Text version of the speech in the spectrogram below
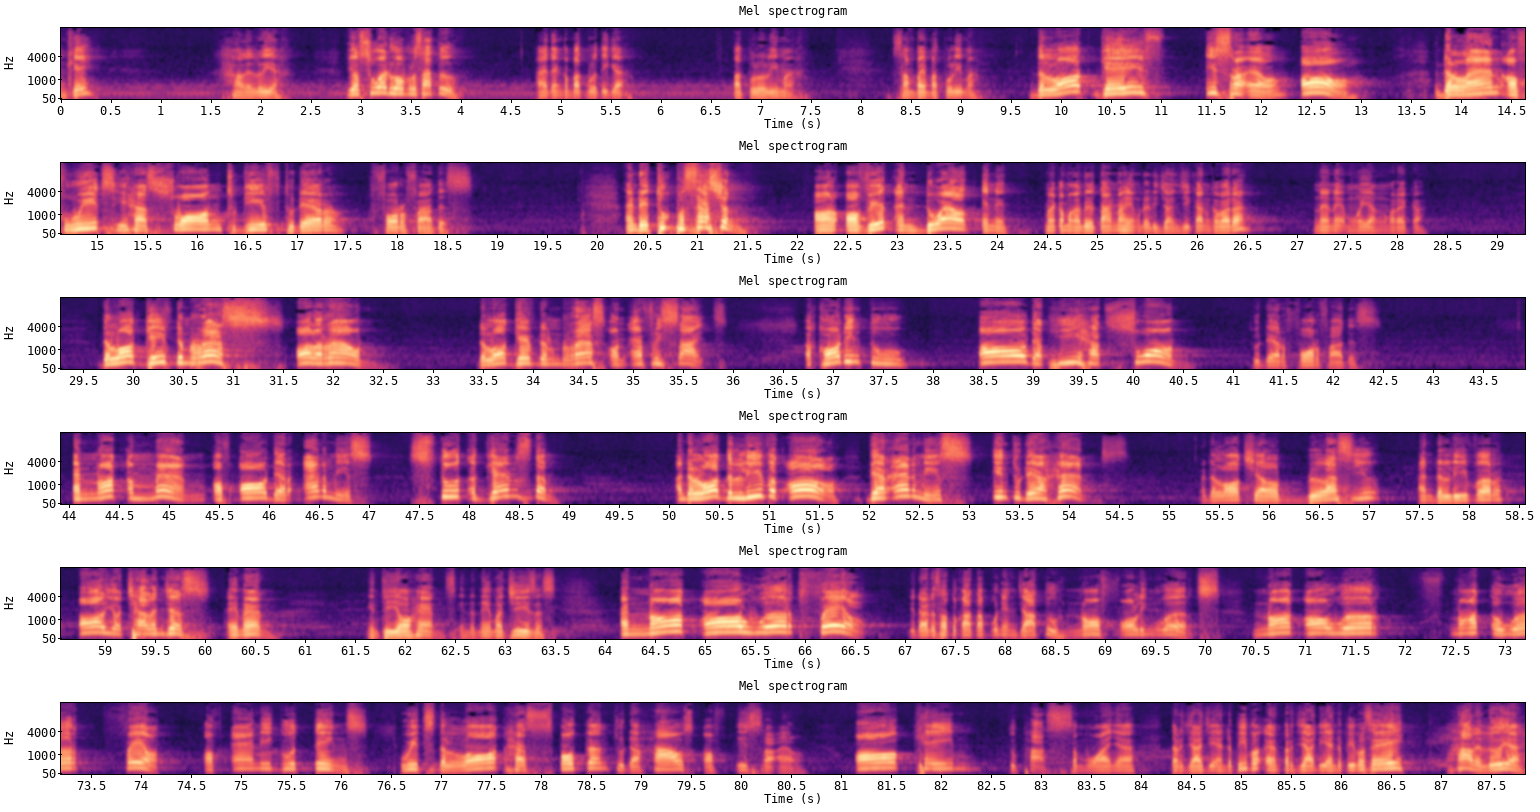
Oke? Okay? Haleluya. Yosua 21 ayat yang ke-43. 45 sampai 45. The Lord gave Israel all the land of which he has sworn to give to their forefathers. And they took possession of it and dwelt in it. Mereka mengambil tanah yang sudah dijanjikan kepada nenek moyang mereka. The Lord gave them rest all around. The Lord gave them rest on every side. According to all that he had sworn to their forefathers. And not a man of all their enemies stood against them. And the Lord delivered all their enemies into their hands. And the Lord shall bless you and deliver all your challenges. Amen. Into your hands in the name of Jesus. And not all words failed. Tidak ada satu kata pun yang jatuh. No falling words. Not all word, not a word failed of any good things which the Lord has spoken to the house of Israel. All came to pass. Semuanya terjadi and the people and terjadi and the people say hallelujah.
